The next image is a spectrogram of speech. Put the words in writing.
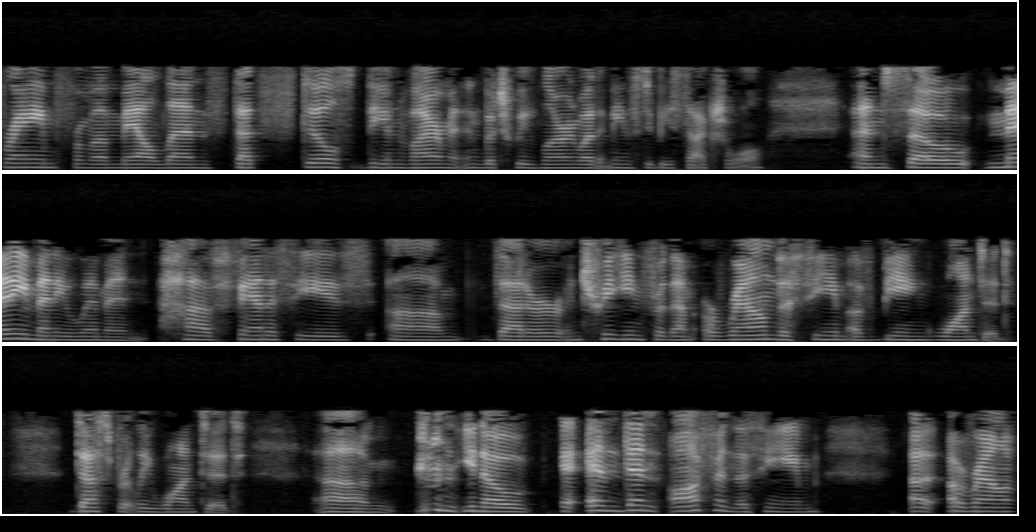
framed from a male lens, that's still the environment in which we learn what it means to be sexual. And so many, many women have fantasies um, that are intriguing for them around the theme of being wanted, desperately wanted. Um, you know, and then often the theme uh, around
